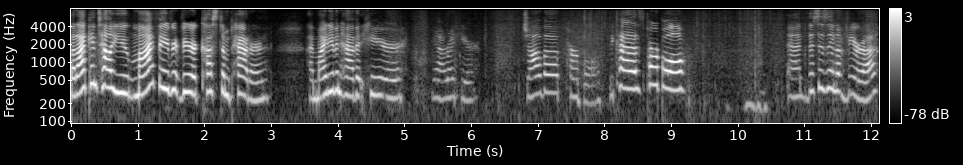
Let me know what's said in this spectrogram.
but I can tell you my favorite Vera custom pattern. I might even have it here. Yeah, right here. Java purple because purple. And this is in a Vera.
